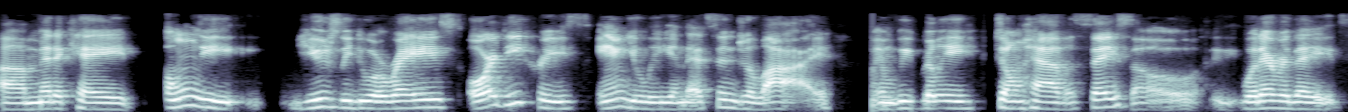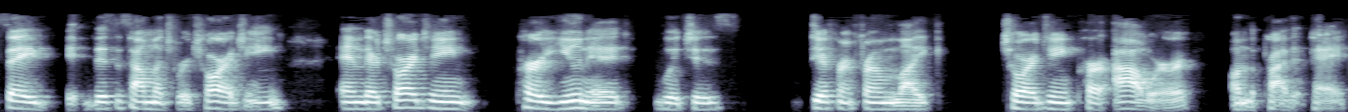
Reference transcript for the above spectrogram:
Um, Medicaid only usually do a raise or decrease annually, and that's in July. And we really don't have a say so. Whatever they say, this is how much we're charging. And they're charging per unit, which is different from like charging per hour on the private pay.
